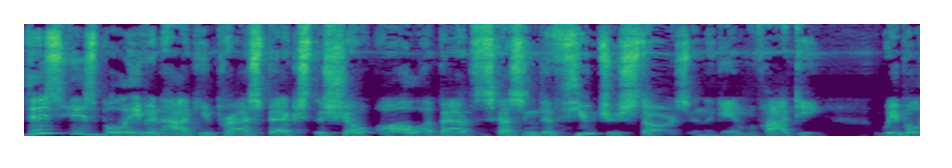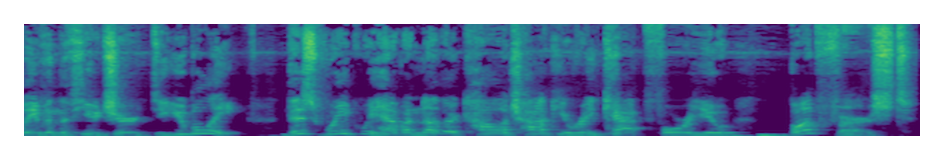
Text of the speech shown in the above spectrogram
This is Believe in Hockey Prospects, the show all about discussing the future stars in the game of hockey. We believe in the future. Do you believe? This week we have another college hockey recap for you. But first,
